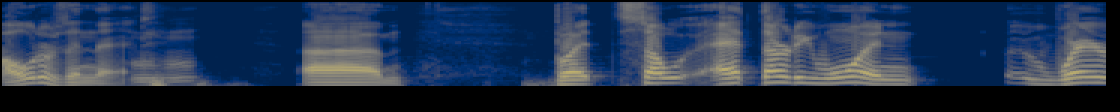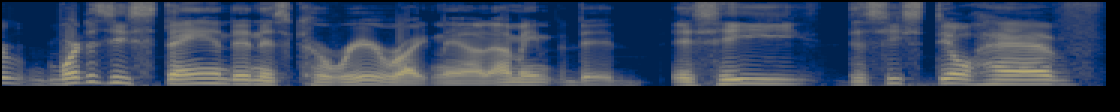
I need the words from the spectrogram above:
older than that. Mm-hmm. Um, but so at 31, where where does he stand in his career right now? I mean, d- is he does he still have?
